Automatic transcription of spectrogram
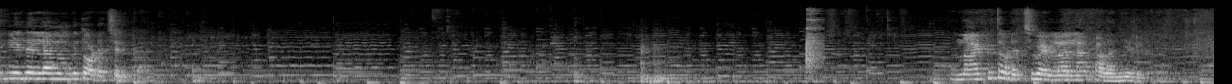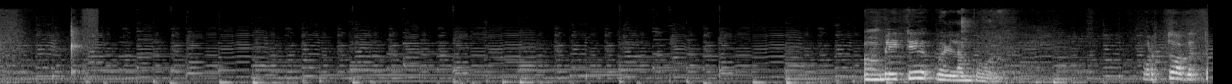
ഇനി ഇതെല്ലാം നമുക്ക് തുടച്ചെടുക്കാം. നന്നായിട്ട് തുടച്ച് വെള്ളമെല്ലാം കളഞ്ഞെടുക്കും. കംപ്ലീറ്റ് വെള്ളം പോകണം പുറത്തും അകത്തും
